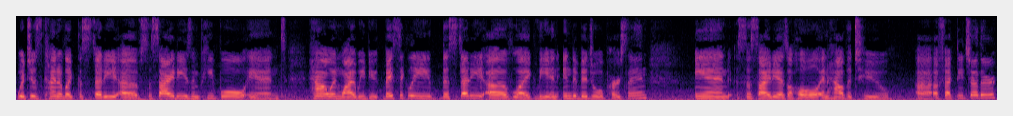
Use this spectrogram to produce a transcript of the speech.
which is kind of like the study of societies and people and how and why we do basically the study of like the an individual person and society as a whole and how the two uh, affect each other.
